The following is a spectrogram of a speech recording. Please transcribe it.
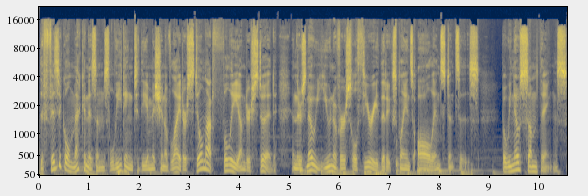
the physical mechanisms leading to the emission of light are still not fully understood, and there's no universal theory that explains all instances. But we know some things.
